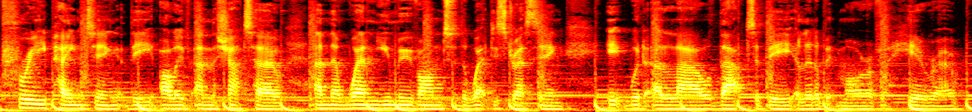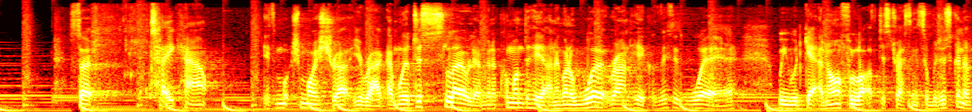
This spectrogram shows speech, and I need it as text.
pre-painting the olive and the chateau and then when you move on to the wet distressing it would allow that to be a little bit more of a hero so take out as much moisture out of your rag and we'll just slowly, I'm gonna come under here and I'm gonna work around here because this is where we would get an awful lot of distressing. So we're just gonna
